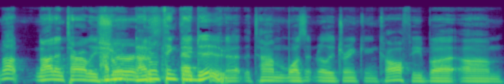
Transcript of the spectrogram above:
Not not entirely I sure. don't- I don't think they do. You know, at the time, wasn't really drinking coffee, but um,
